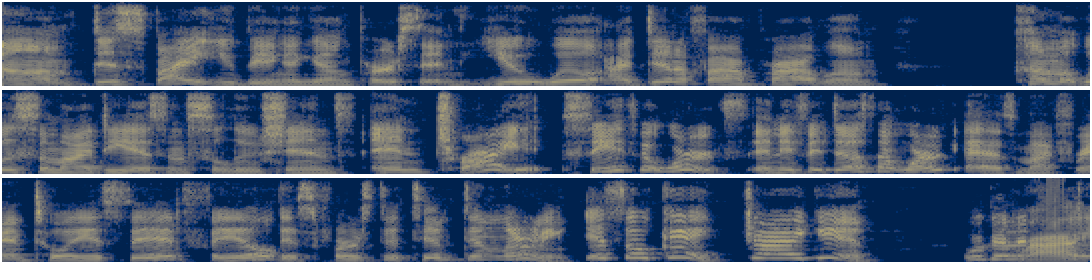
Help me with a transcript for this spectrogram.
um, despite you being a young person, you will identify a problem, come up with some ideas and solutions, and try it. See if it works. And if it doesn't work, as my friend Toya said, fail is first attempt in learning. It's okay. Try again. We're gonna, right.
